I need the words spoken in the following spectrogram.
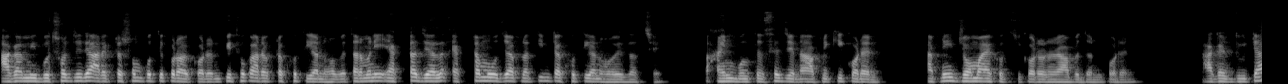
আগামী বছর যদি আরেকটা সম্পত্তি ক্রয় করেন, পৃথক আরও একটা খতিয়ান হবে। তার মানে একটা জেলা, একটা মৌজা আপনার তিনটা খতিয়ান হয়ে যাচ্ছে। আইন বলতেছে যে, না, আপনি কি করেন? আপনি জমা একত্রীকরণের আবেদন করেন। আগের দুইটা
